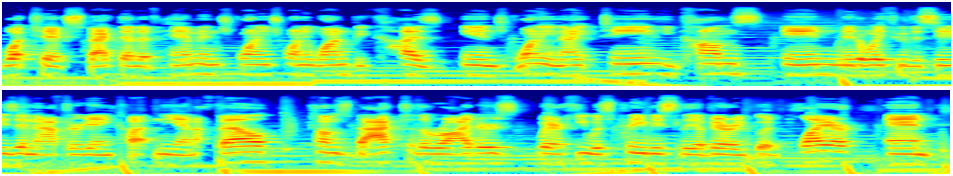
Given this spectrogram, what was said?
what to expect out of him in 2021 because in 2019 he comes in midway through the season after getting cut in the NFL, comes back to the Riders where he was previously a very good player and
